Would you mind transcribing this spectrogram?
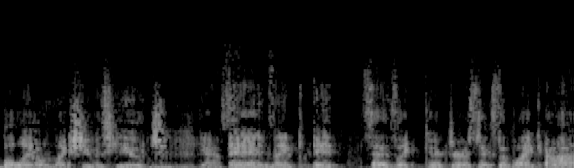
balloon, like she was huge Yes. and like it says like characteristics of like um,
